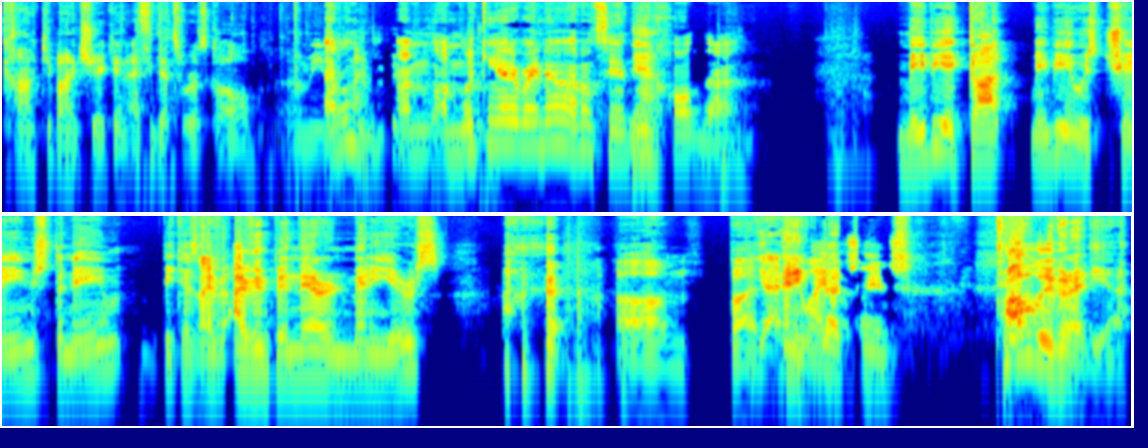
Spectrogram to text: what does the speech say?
concubine chicken. I think that's what it's called. I mean, I don't. been- I'm. I'm looking at it right now. I don't see anything Yeah. called that. maybe it got maybe it was changed the name because I've I haven't been there in many years. um, but yeah. Anyway, that changed. probably a good idea.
